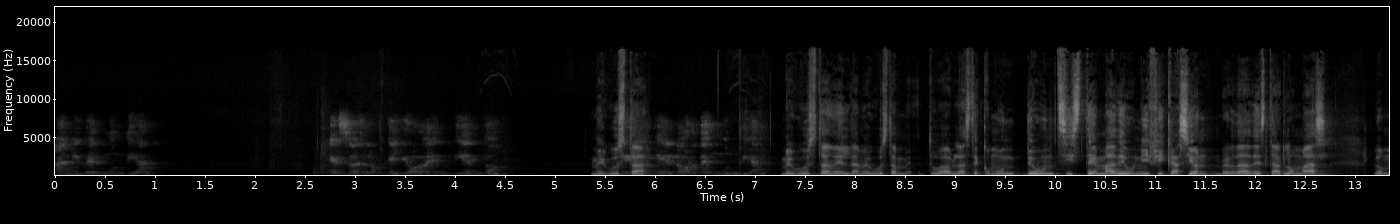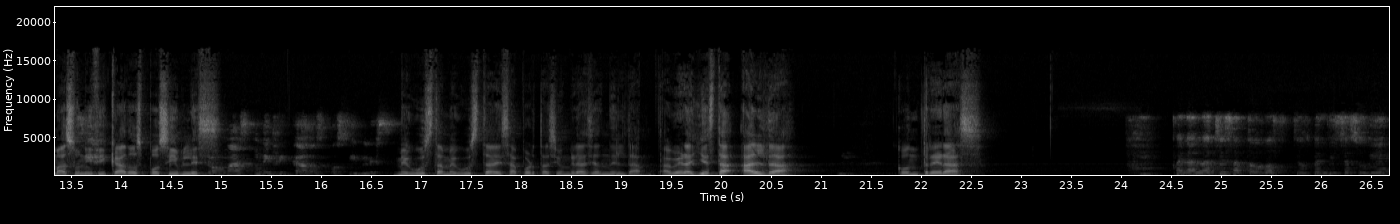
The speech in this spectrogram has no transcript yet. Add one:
a nivel mundial. Eso es lo que yo entiendo me gusta. El orden mundial. Me gusta, Nelda, me gusta. Tú hablaste como un, de un sistema de unificación, ¿verdad? De estar lo más, lo más unificados posibles. Lo más unificados posibles. Me gusta, me gusta esa aportación. Gracias, Nelda. A ver, allí está Alda Contreras. Buenas noches a todos. Dios bendice su bien.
